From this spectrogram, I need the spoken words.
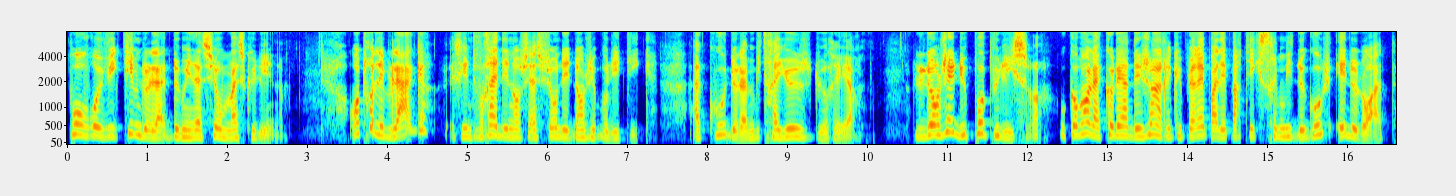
pauvre victime de la domination masculine. Entre les blagues, c'est une vraie dénonciation des dangers politiques, à coup de la mitrailleuse du rire le danger du populisme, ou comment la colère des gens est récupérée par les partis extrémistes de gauche et de droite.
